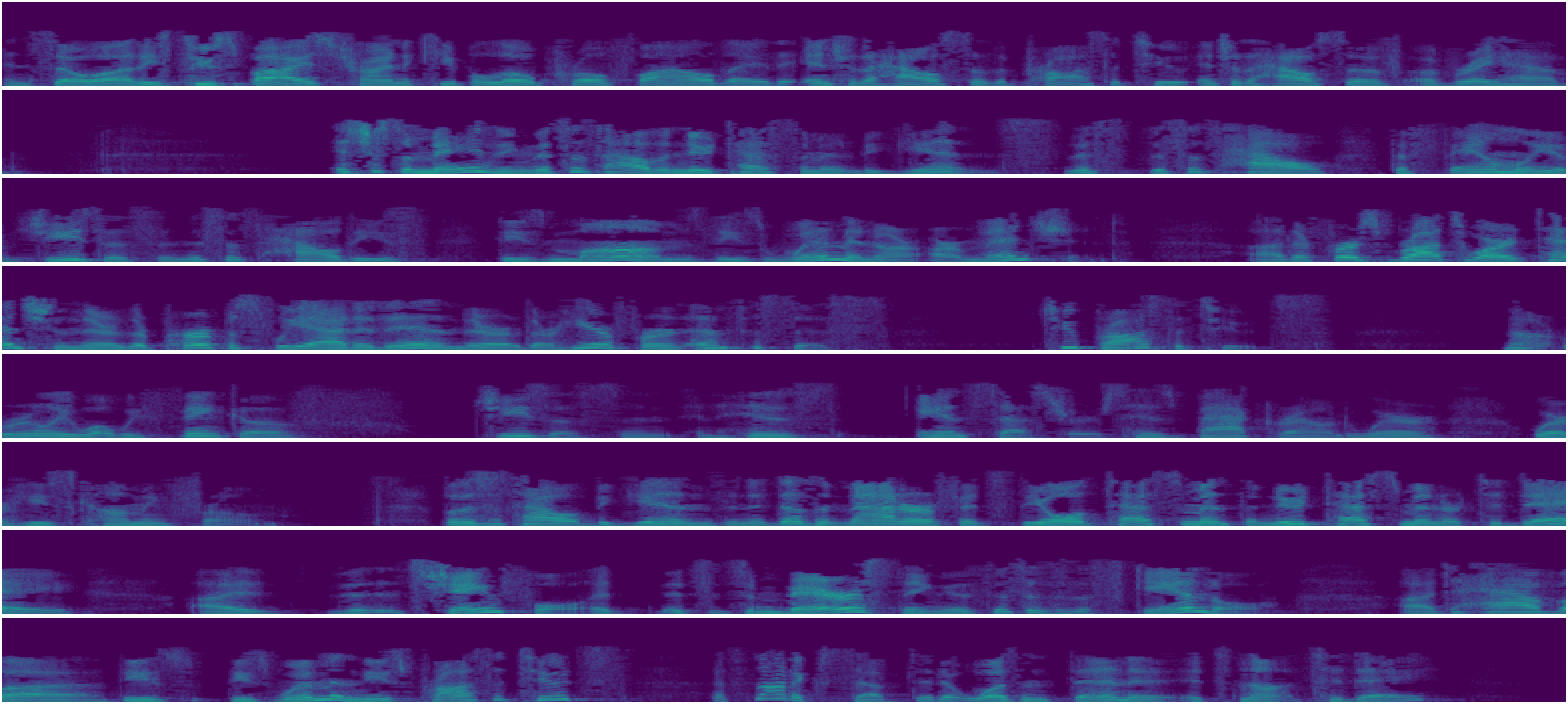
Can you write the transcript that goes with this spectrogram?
And so uh, these two spies, trying to keep a low profile, they, they enter the house of the prostitute, enter the house of, of Rahab. It's just amazing. This is how the New Testament begins. This, this is how the family of Jesus, and this is how these, these moms, these women are, are mentioned. Uh, they're first brought to our attention. They're, they're purposely added in. They're, they're here for an emphasis. Two prostitutes not really what we think of Jesus and, and his ancestors, his background, where, where he's coming from. But this is how it begins. And it doesn't matter if it's the Old Testament, the New Testament, or today. Uh, it's shameful. It, it's, it's embarrassing. This, this is a scandal. Uh, to have uh, these, these women, these prostitutes, that's not accepted. It wasn't then. It, it's not today.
